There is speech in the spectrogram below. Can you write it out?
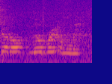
shuttle, Milbury only.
